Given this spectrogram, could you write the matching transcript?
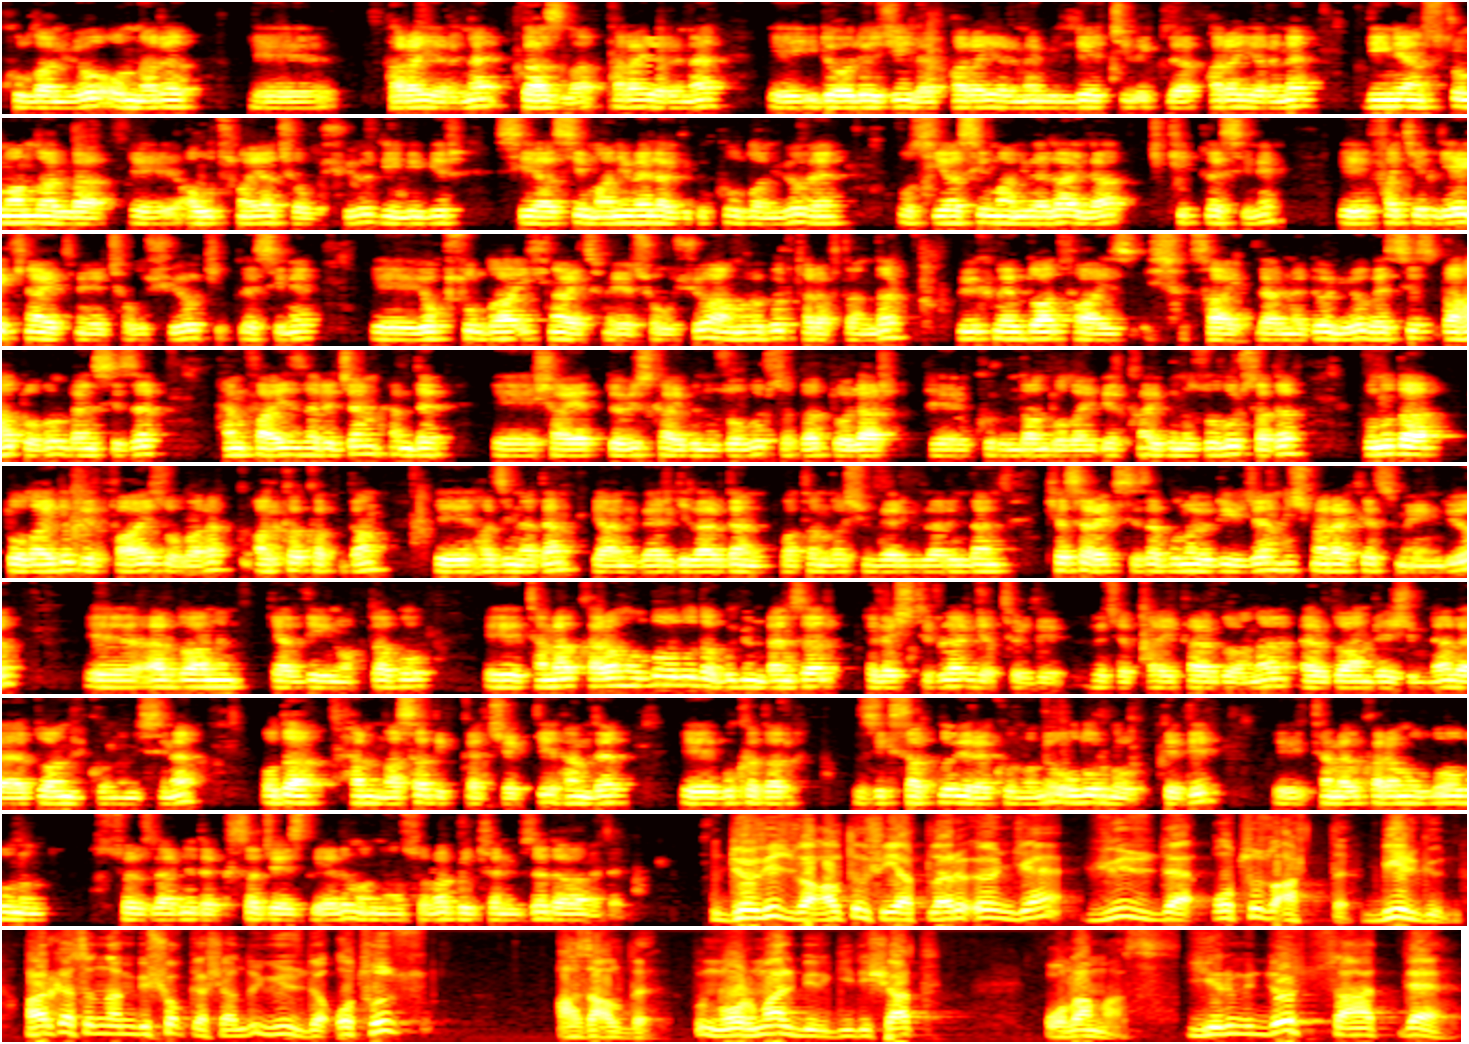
kullanıyor. Onları e, para yerine gazla, para yerine e, ideolojiyle, para yerine milliyetçilikle, para yerine dini enstrümanlarla e, avutmaya çalışıyor. Dini bir siyasi manivela gibi kullanıyor ve o siyasi manivelayla kitlesini e, fakirliğe ikna etmeye çalışıyor. Kitlesini e, yoksulluğa ikna etmeye çalışıyor. Ama öbür taraftan da büyük mevduat faiz sahiplerine dönüyor ve siz rahat olun ben size hem faiz vereceğim hem de e, şayet döviz kaybınız olursa da dolar e, kurundan dolayı bir kaybınız olursa da bunu da dolaylı bir faiz olarak arka kapıdan e, hazineden yani vergilerden vatandaşın vergilerinden keserek size bunu ödeyeceğim hiç merak etmeyin diyor. E, Erdoğan'ın geldiği nokta bu. E, Temel Karamollaoğlu da bugün benzer eleştiriler getirdi Recep Tayyip Erdoğan'a, Erdoğan rejimine ve Erdoğan ekonomisine. O da hem NASA dikkat çekti hem de e, bu kadar zikzaklı bir ekonomi olur mu dedi. E, Temel Karamollaoğlu'nun sözlerini de kısaca izleyelim ondan sonra bültenimize devam edelim. Döviz ve altın fiyatları önce yüzde otuz arttı bir gün. Arkasından bir şok yaşandı yüzde otuz azaldı. Bu normal bir gidişat olamaz. 24 saatte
